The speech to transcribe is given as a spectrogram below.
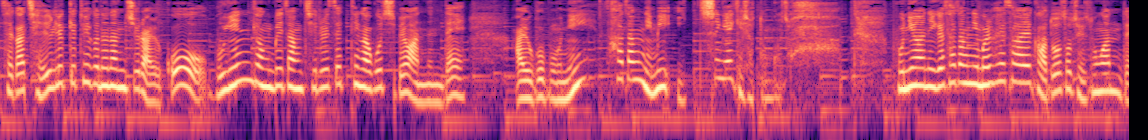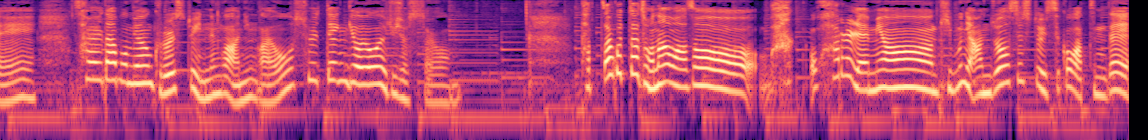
제가 제일 늦게 퇴근을 한 줄 알고 무인 경비 장치를 세팅하고 집에 왔는데 알고 보니 사장님이 2층에 계셨던 거죠. 본의 아니게 사장님을 회사에 가둬서 죄송한데 살다 보면 그럴 수도 있는 거 아닌가요? 술 땡겨요 해주셨어요. 다짜고짜 전화 와서 막 화를 내면 기분이 안 좋았을 수도 있을 것 같은데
